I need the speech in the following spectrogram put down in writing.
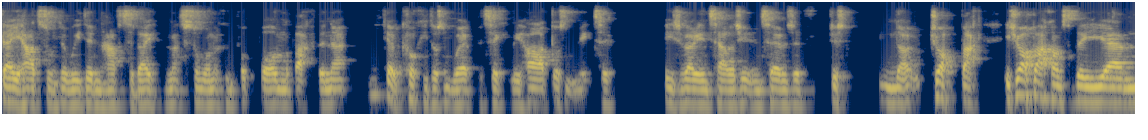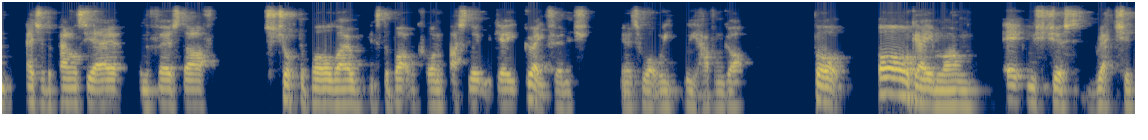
they had something we didn't have today, and that's someone who can put the ball in the back of the net. You know, Cookie doesn't work particularly hard, doesn't need to. He's very intelligent in terms of just no drop back. He dropped back onto the um, edge of the penalty area in the first half, struck the ball low into the bottom corner past Luke McGee. Great finish. You know, it's what we we haven't got. But all game long, it was just wretched.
